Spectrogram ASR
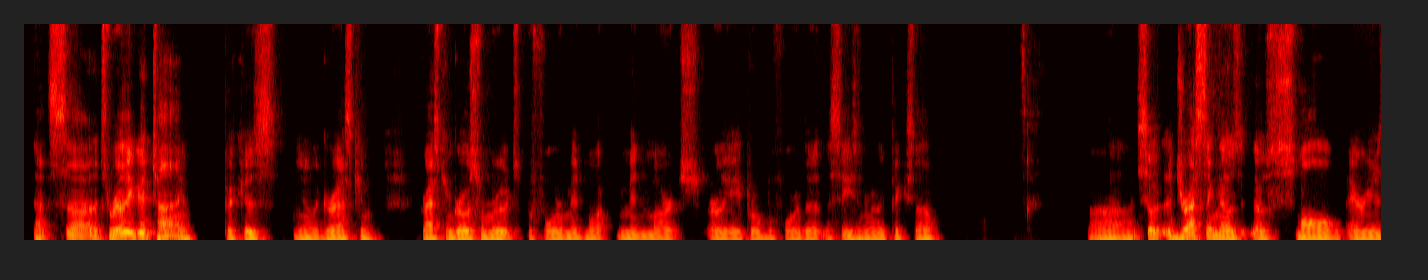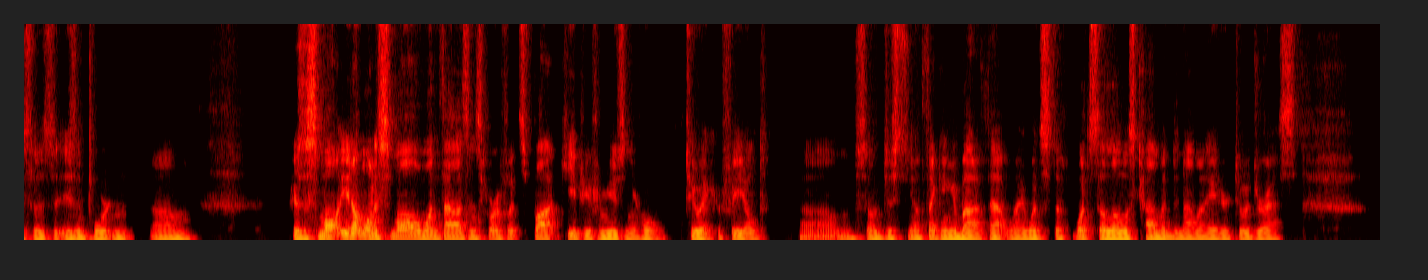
that's uh, it's really a good time because you know the grass can grass can grow some roots before mid mid March, early April before the, the season really picks up. Uh, so addressing those those small areas is, is important um, because a small you don't want a small 1,000 square foot spot keep you from using your whole two acre field. Um, so just you know thinking about it that way, what's the what's the lowest common denominator to address?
